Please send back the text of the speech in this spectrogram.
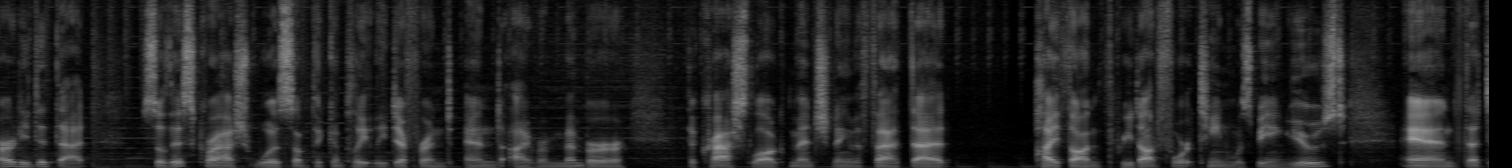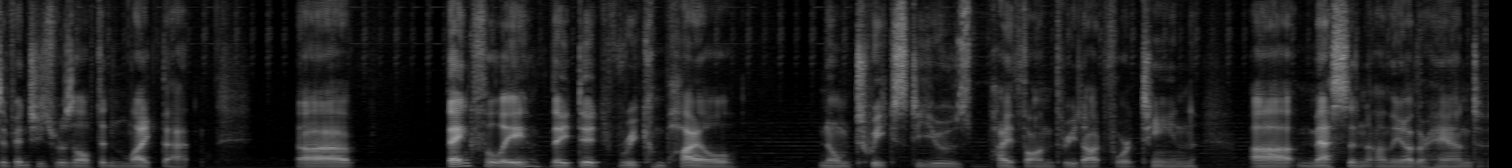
I already did that. So this crash was something completely different, and I remember the crash log mentioning the fact that Python 3.14 was being used, and that DaVinci's Resolve didn't like that. Uh, thankfully, they did recompile GNOME tweaks to use Python 3.14. Uh, Meson, on the other hand,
